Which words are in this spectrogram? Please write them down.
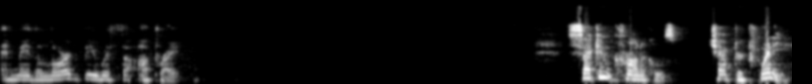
and may the Lord be with the upright. Second Chronicles chapter 20.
